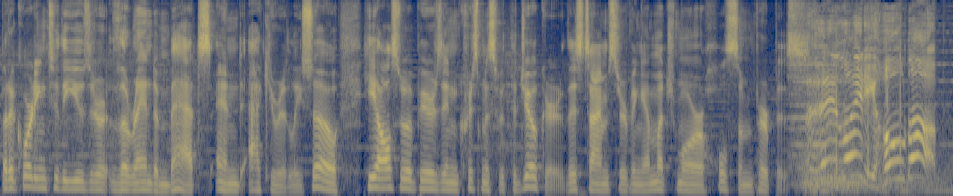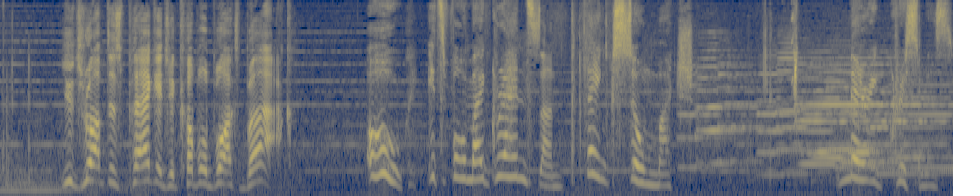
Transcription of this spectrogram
but according to the user The Random Bats, and accurately so, he also appears in Christmas with the Joker, this time serving a much more wholesome purpose. Hey lady, hold up. You dropped this package a couple blocks back. Oh, it's for my grandson. Thanks so much. Merry Christmas.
